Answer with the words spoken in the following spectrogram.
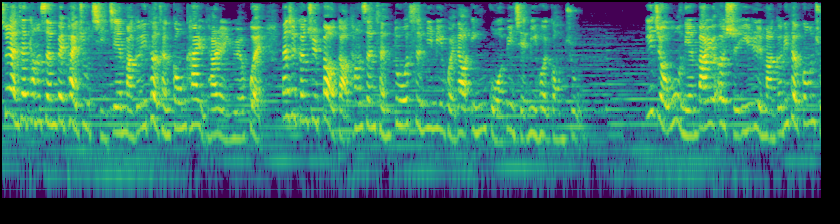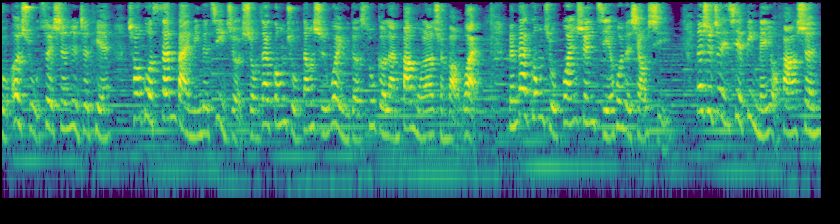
虽然在汤森被派驻期间，玛格丽特曾公开与他人约会，但是根据报道，汤森曾多次秘密回到英国，并且密会公主。一九五五年八月二十一日，玛格丽特公主二十五岁生日这天，超过三百名的记者守在公主当时位于的苏格兰巴摩拉城堡外，等待公主官宣结婚的消息。但是这一切并没有发生。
